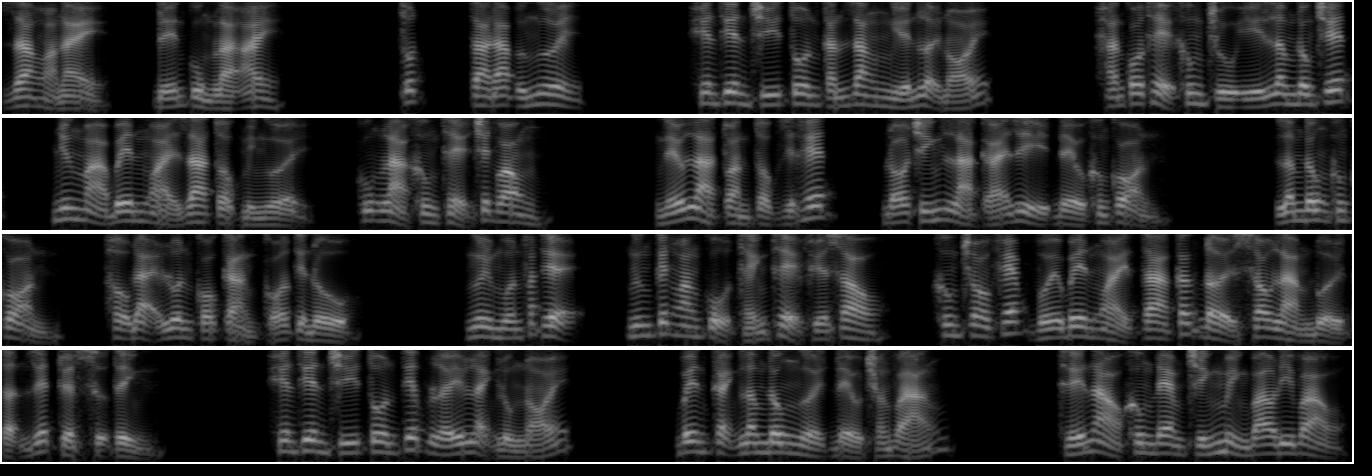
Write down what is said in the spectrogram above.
ra hỏa này, đến cùng là ai? Tốt, ta đáp ứng ngươi. Hiên thiên trí tôn cắn răng nghiến lợi nói. Hắn có thể không chú ý lâm đông chết, nhưng mà bên ngoài gia tộc mình người, cũng là không thể chết vong. Nếu là toàn tộc giết hết, đó chính là cái gì đều không còn. Lâm đông không còn, hậu đại luôn có càng có tiền đồ. Ngươi muốn phát hiện ngưng kết hoang cổ thánh thể phía sau, không cho phép với bên ngoài ta các đời sau làm đuổi tận giết tuyệt sự tình. Hiên thiên trí tôn tiếp lấy lạnh lùng nói. Bên cạnh lâm đông người đều choáng váng thế nào không đem chính mình bao đi vào,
